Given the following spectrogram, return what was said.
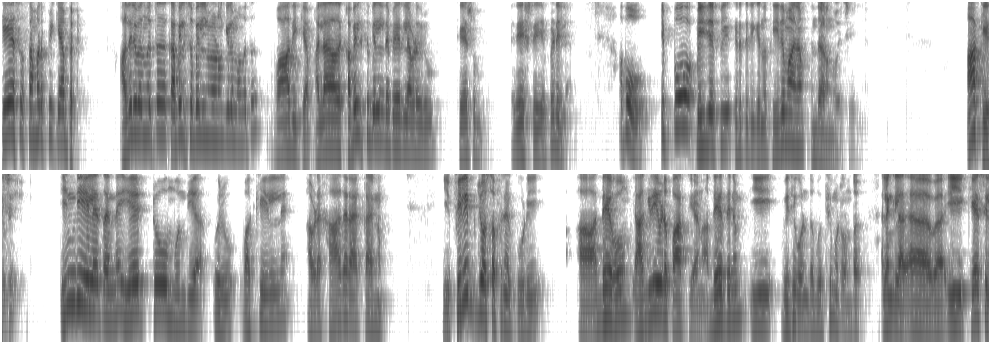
കേസ് സമർപ്പിക്കാൻ പറ്റൂ. അതിൽ വന്നിട്ട് കപിൽ സിബലിന് വേണമെങ്കിലും വന്നിട്ട് വാദിക്കാം. അല്ലാതെ കപിൽ സിബലിന്റെ പേരിൽ അവിടെ ഒരു കേസും രജിസ്റ്റർ ചെയ്യപ്പെടില്ല. അപ്പോൾ ഇപ്പോൾ ബി ജെ പി എടുത്തിരിക്കുന്ന തീരുമാനം എന്താണെന്ന് വെച്ച് കഴിഞ്ഞാൽ ആ കേസിൽ ഇന്ത്യയിലെ തന്നെ ഏറ്റവും മുന്തിയ ഒരു വക്കീലിനെ അവിടെ ഹാജരാക്കാനും ഈ ഫിലിപ്പ് ജോസഫിനെ കൂടി അദ്ദേഹവും അഗ്രീവിഡ് പാർട്ടിയാണ്. അദ്ദേഹത്തിനും ഈ വിധി കൊണ്ട് ബുദ്ധിമുട്ടുണ്ട്. അല്ലെങ്കിൽ ഈ കേസിൽ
